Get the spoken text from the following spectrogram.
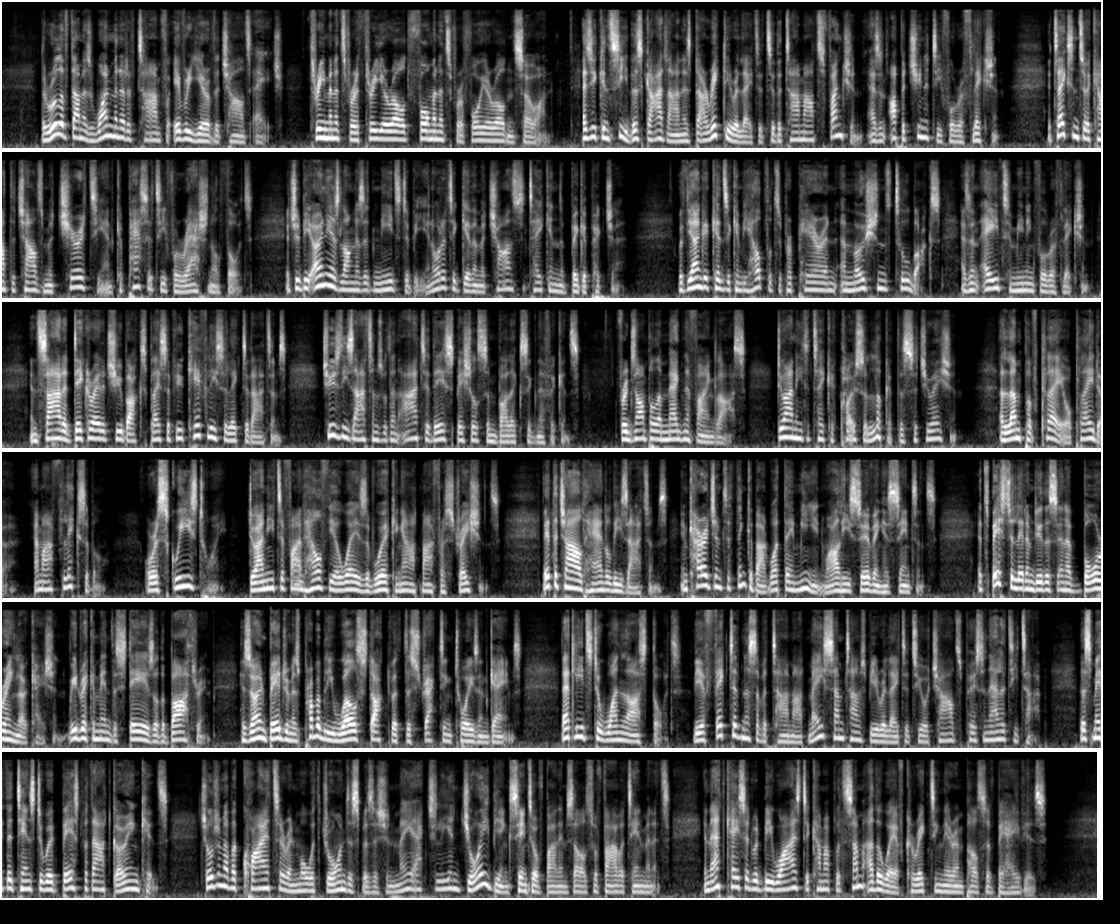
The rule of thumb is one minute of time for every year of the child's age three minutes for a three year old, four minutes for a four year old, and so on. As you can see, this guideline is directly related to the timeout's function as an opportunity for reflection. It takes into account the child's maturity and capacity for rational thought. It should be only as long as it needs to be in order to give him a chance to take in the bigger picture. With younger kids, it can be helpful to prepare an emotions toolbox as an aid to meaningful reflection. Inside a decorated shoebox, place a few carefully selected items Choose these items with an eye to their special symbolic significance. For example, a magnifying glass. Do I need to take a closer look at this situation? A lump of clay or Play Doh. Am I flexible? Or a squeeze toy. Do I need to find healthier ways of working out my frustrations? Let the child handle these items. Encourage him to think about what they mean while he's serving his sentence. It's best to let him do this in a boring location. We'd recommend the stairs or the bathroom. His own bedroom is probably well stocked with distracting toys and games. That leads to one last thought. The effectiveness of a timeout may sometimes be related to your child's personality type. This method tends to work best with outgoing kids. Children of a quieter and more withdrawn disposition may actually enjoy being sent off by themselves for five or ten minutes. In that case, it would be wise to come up with some other way of correcting their impulsive behaviors.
